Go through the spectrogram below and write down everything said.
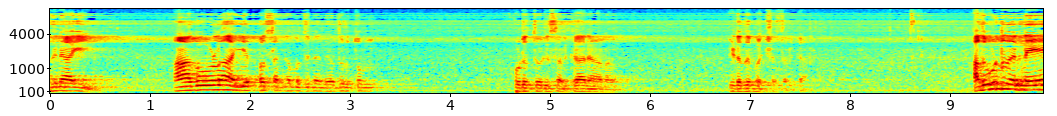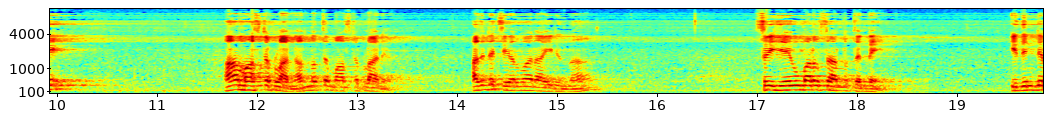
അതിനായി ആഗോള അയ്യപ്പ സംഗമത്തിന് നേതൃത്വം കൊടുത്തൊരു സർക്കാരാണ് ഇടതുപക്ഷ സർക്കാർ. അതുകൊണ്ട് തന്നെ ആ മാസ്റ്റർ പ്ലാൻ അന്നത്തെ മാസ്റ്റർ പ്ലാന് അതിന്റെ ചെയർമാനായിരുന്ന ശ്രീ ജയകുമാർ സാറിന് തന്നെ ഇതിന്റെ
